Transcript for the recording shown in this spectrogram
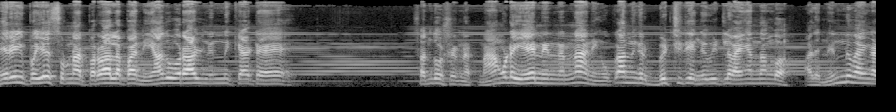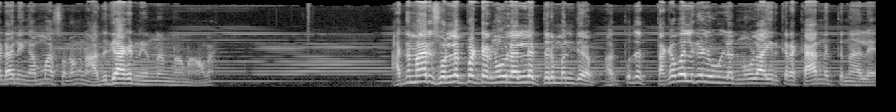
நிறைவு பையில் சொன்னார் பரவாயில்லப்பா நீ அது ஒரு ஆள் நின்று கேட்ட? சந்தோஷம்னார் நான் கூட ஏன் நின்னேன்னா நீங்கள் உட்காந்துங்கிற பெட்ஷீட் எங்கள் வீட்டில் வாங்கியிருந்தாங்கோ அதை நின்று வாங்கடா நீங்கள் அம்மா சொன்னாங்க. நான் அதுக்காக நின்னேன் நான் அவன். அந்த மாதிரி சொல்லப்பட்ட நூல் அல்ல திருமந்திரம். அற்புத தகவல்கள் உள்ள நூலாக இருக்கிற காரணத்தினாலே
